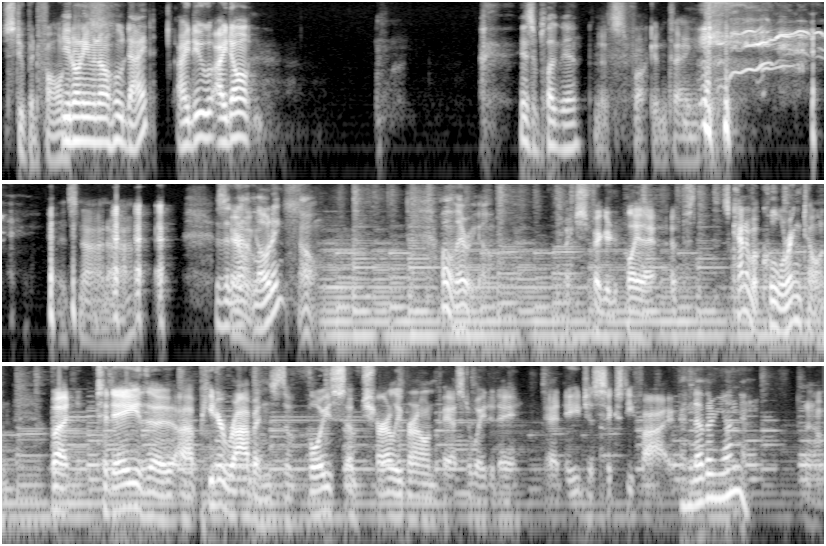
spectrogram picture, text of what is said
Stupid phone. You don't even know who died? I do. I don't. Is it plugged in? This fucking thing. It's not. Uh, Is it There not loading? Oh. Oh, there we go. I just figured to play that. It's- kind of a cool ringtone. But today, the uh, Peter Robbins, the voice of Charlie Brown, passed away today at age of 65. Another young You know,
